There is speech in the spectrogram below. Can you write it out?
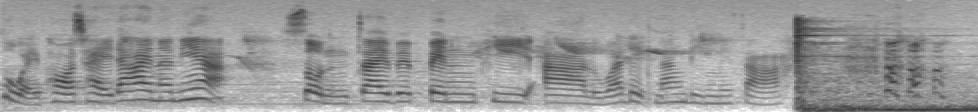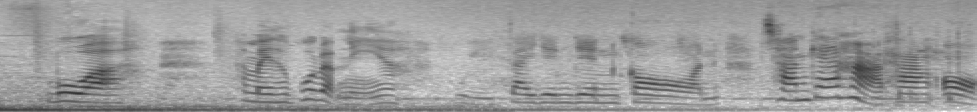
สวยพอใช้ได้นะเนี่ย สนใจไปเป็น PR หรือว่าเด็กนั่งดิ้งไหมจ๊ะ บัวทำไมเธอพูดแบบนี้อะ อุยใจเย็นๆก่อน ฉันแค่หาทางออก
